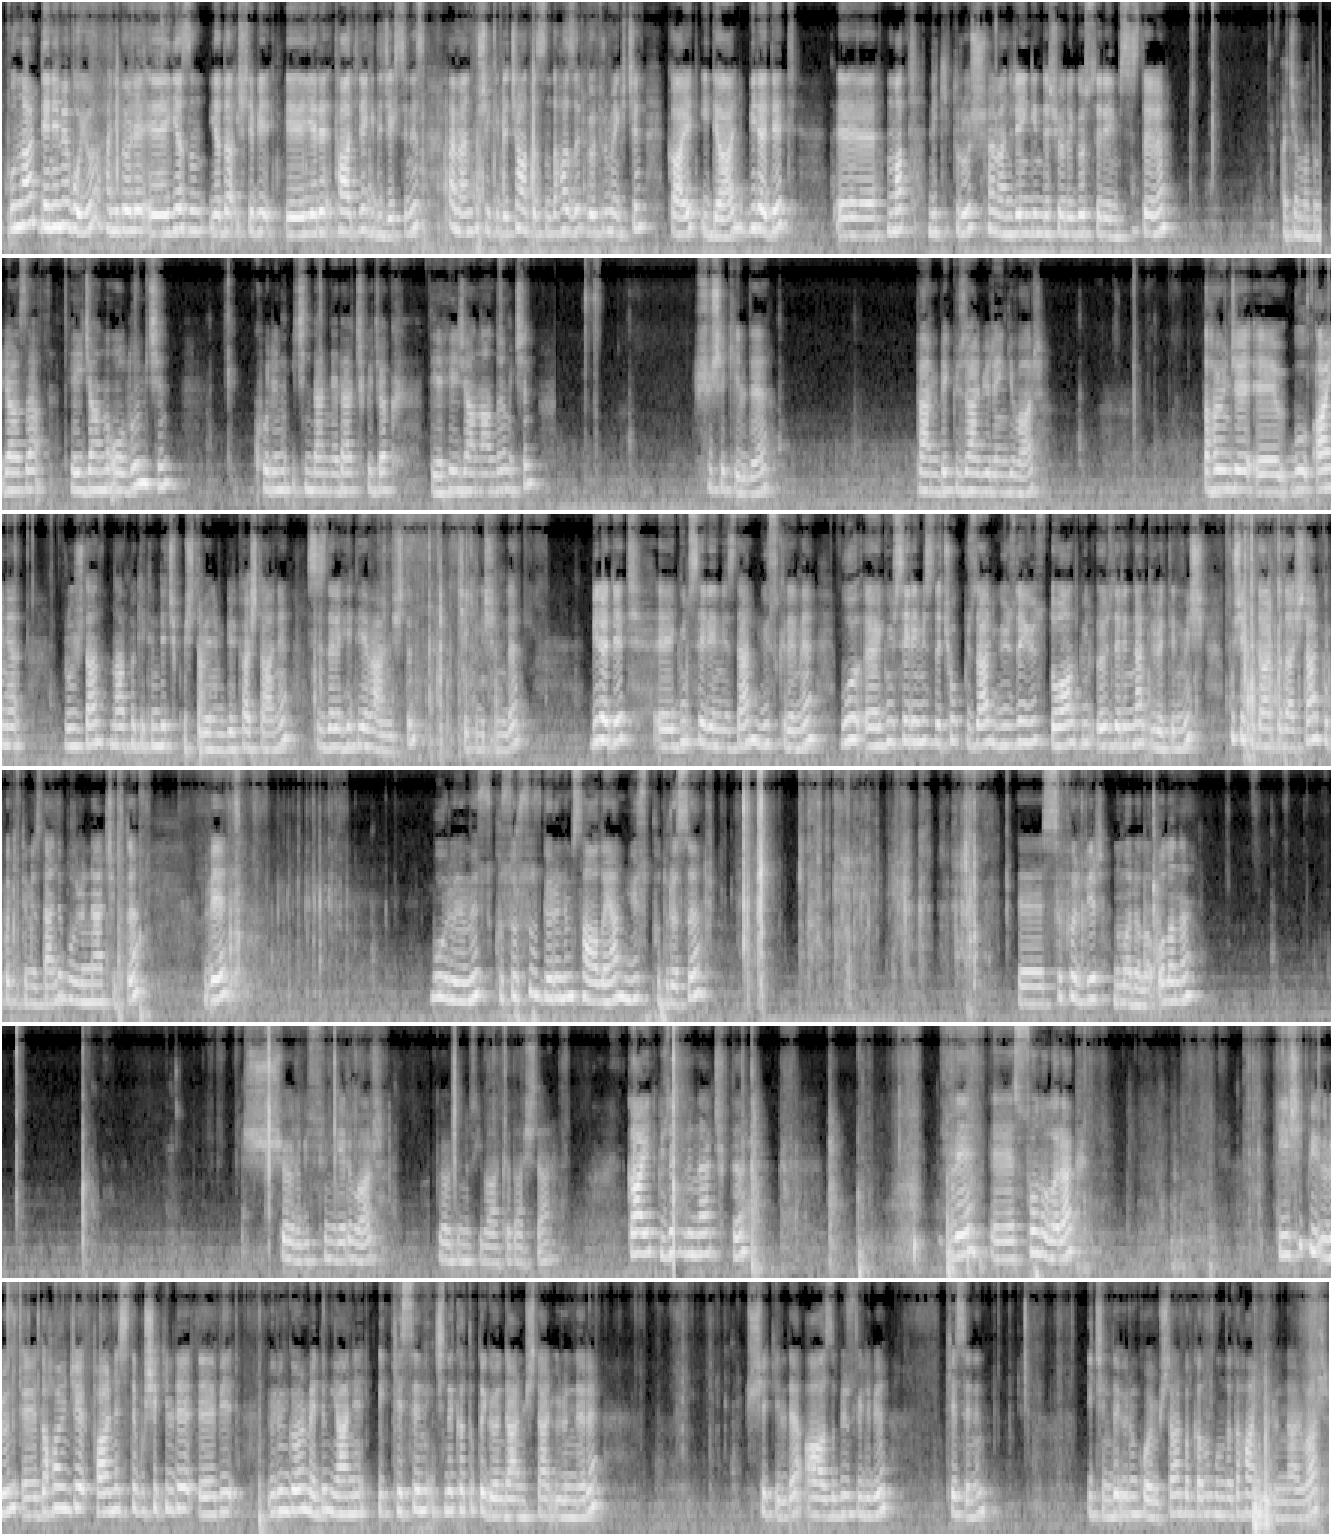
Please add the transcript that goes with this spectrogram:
Bunlar deneme boyu. Hani böyle e, yazın ya da işte bir e, yere tatile gideceksiniz. Hemen bu şekilde çantasında hazır götürmek için gayet ideal. Bir adet e, mat likit ruj. Hemen rengini de şöyle göstereyim sizlere. açamadım. Biraz da heyecanlı olduğum için kolinin içinden neler çıkacak diye heyecanlandığım için şu şekilde pembe güzel bir rengi var. Daha önce e, bu aynı rujdan nar paketimde çıkmıştı benim birkaç tane. Sizlere hediye vermiştim çekilişimde. Bir adet e, gül serimizden yüz kremi. Bu e, gül serimiz de çok güzel. %100 doğal gül özlerinden üretilmiş. Bu şekilde arkadaşlar bu paketimizden de bu ürünler çıktı. Ve bu ürünümüz kusursuz görünüm sağlayan yüz pudrası. E, 01 numaralı olanı. Şöyle bir süngeri var. Gördüğünüz gibi arkadaşlar. Gayet güzel ürünler çıktı. Ve e, son olarak değişik bir ürün. E, daha önce Farnes'te bu şekilde e, bir ürün görmedim. Yani bir kesenin içine katıp da göndermişler ürünleri. Şu şekilde ağzı büzgülü bir kesenin içinde ürün koymuşlar. Bakalım bunda da hangi ürünler var.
